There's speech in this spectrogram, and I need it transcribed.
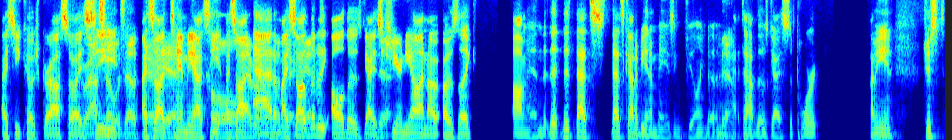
I see Coach Grasso, I Grasso see was out I saw yeah. Timmy. I see. I saw Adam. I saw yeah. literally all those guys Yeah. cheering you on. I, I was like, oh man, that, that- that's that's got to be an amazing feeling to Yeah. to have those guys support. I mean, just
